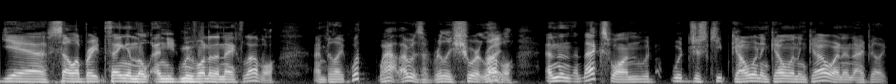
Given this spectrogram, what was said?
yeah celebrate thing and the and you'd move on to the next level and be like what wow that was a really short Right. level and then the next one would would just keep going and going and going and I'd be like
